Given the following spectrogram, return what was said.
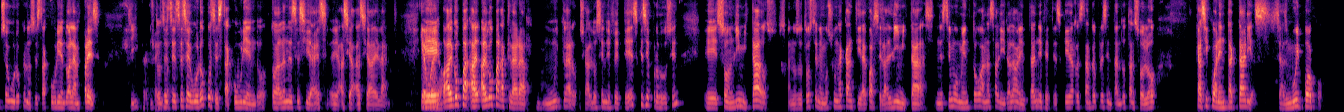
seguro que nos está cubriendo a la empresa. ¿sí? Entonces, ese seguro pues está cubriendo todas las necesidades eh, hacia, hacia adelante. Eh, algo, algo para aclarar, muy claro, o sea, los NFTs que se producen eh, son limitados. O sea, nosotros tenemos una cantidad de parcelas limitadas. En este momento van a salir a la venta NFTs que están representando tan solo casi 40 hectáreas. O sea, es muy poco.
